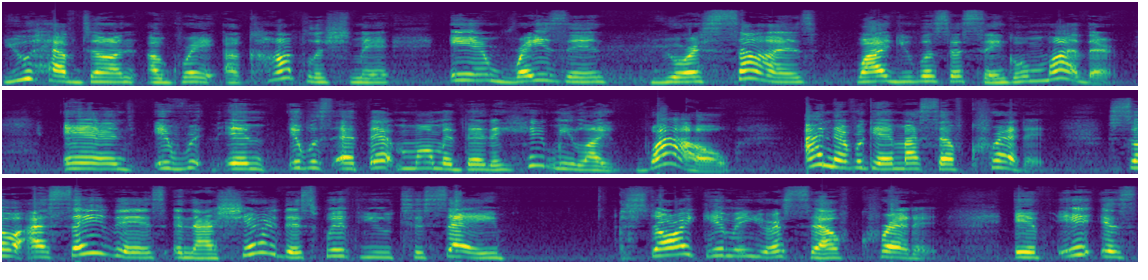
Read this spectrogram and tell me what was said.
You have done a great accomplishment in raising your sons while you was a single mother. And it and it was at that moment that it hit me like, wow, I never gave myself credit. So I say this and I share this with you to say, start giving yourself credit. If it is,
